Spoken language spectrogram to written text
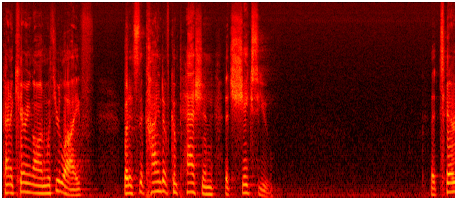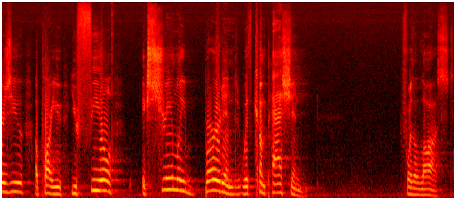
kind of carrying on with your life, but it's the kind of compassion that shakes you, that tears you apart. You, you feel extremely burdened with compassion for the lost.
